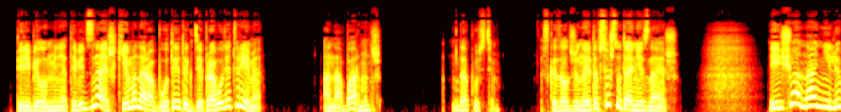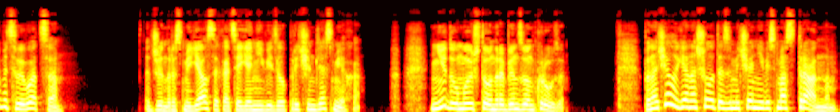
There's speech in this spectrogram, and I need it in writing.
— перебил он меня, — «ты ведь знаешь, кем она работает и где проводит время?» «Она барменша». «Допустим», — сказал Джина, — «это все, что ты о ней знаешь?» «И еще она не любит своего отца». Джин рассмеялся, хотя я не видел причин для смеха. «Не думаю, что он Робинзон Крузо». Поначалу я нашел это замечание весьма странным,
